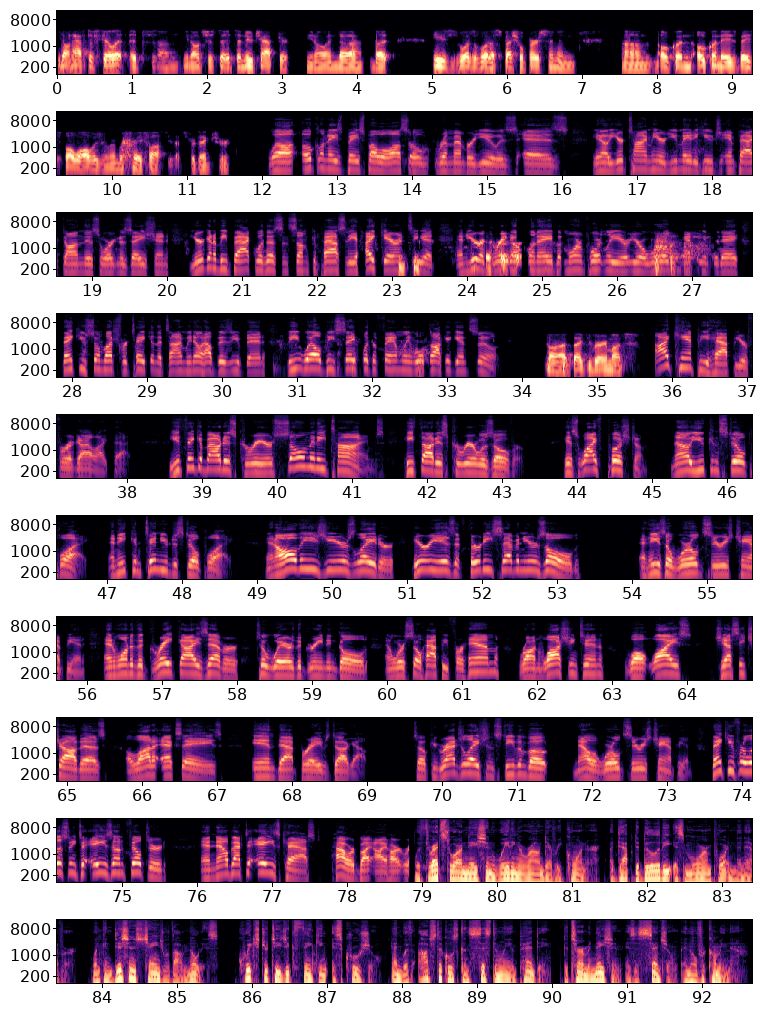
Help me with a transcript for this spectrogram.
you don't have to fill it. It's um, you know it's just a, it's a new chapter. You know, and uh, but he's was what a special person, and um, Oakland Oakland A's baseball will always remember Ray Fosse. That's for dang sure. Well, Oakland A's baseball will also remember you as as you know your time here. You made a huge impact on this organization. You're going to be back with us in some capacity, I guarantee it. And you're a great Oakland A, but more importantly, you're you're a world champion today. Thank you so much for taking the time. We know how busy you've been. Be well, be safe with the family, and we'll talk again soon. All right. Thank you very much. I can't be happier for a guy like that. You think about his career, so many times he thought his career was over. His wife pushed him. Now you can still play. And he continued to still play. And all these years later, here he is at 37 years old, and he's a World Series champion and one of the great guys ever to wear the green and gold. And we're so happy for him, Ron Washington, Walt Weiss, Jesse Chavez, a lot of XAs in that Braves dugout. So, congratulations, Stephen Vogt, now a World Series champion. Thank you for listening to A's Unfiltered. And now back to A's Cast, powered by iHeartRadio. With threats to our nation waiting around every corner, adaptability is more important than ever. When conditions change without notice, quick strategic thinking is crucial. And with obstacles consistently impending, determination is essential in overcoming them.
